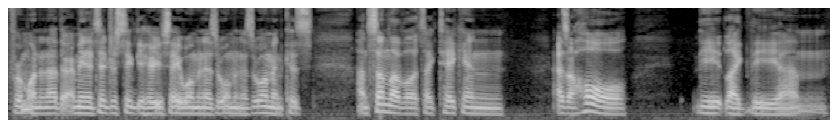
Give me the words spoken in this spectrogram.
from one another. I mean, it's interesting to hear you say woman is a woman is a woman because on some level, it's like taken as a whole, the like the um,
